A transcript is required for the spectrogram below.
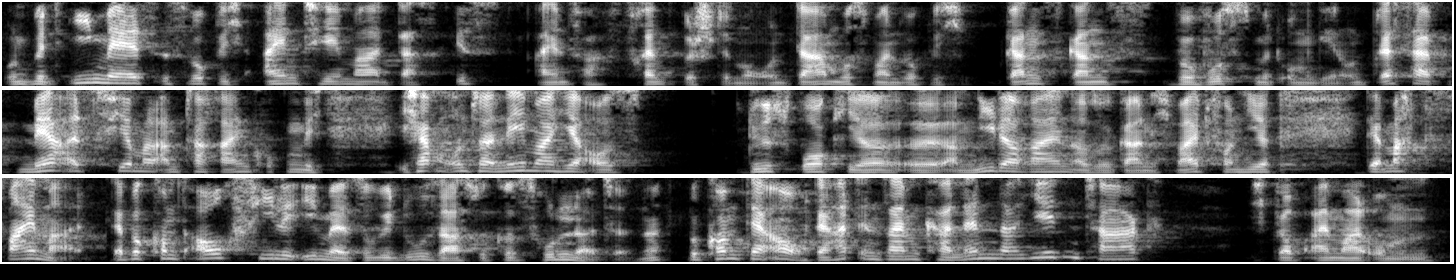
und mit E-Mails ist wirklich ein Thema, das ist einfach Fremdbestimmung. Und da muss man wirklich ganz, ganz bewusst mit umgehen. Und deshalb mehr als viermal am Tag reingucken nicht. Ich habe einen Unternehmer hier aus Duisburg hier äh, am Niederrhein, also gar nicht weit von hier, der macht's zweimal. Der bekommt auch viele E-Mails, so wie du sagst, du kriegst hunderte. Ne? Bekommt der auch. Der hat in seinem Kalender jeden Tag, ich glaube einmal um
